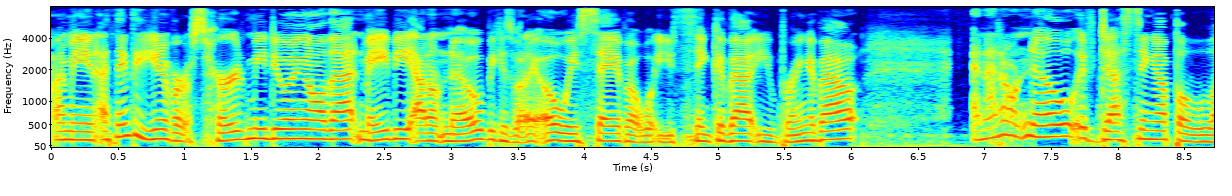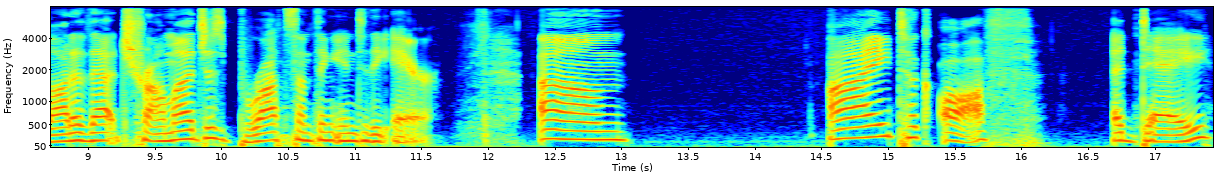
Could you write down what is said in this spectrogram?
I mean, I think the universe heard me doing all that. Maybe, I don't know, because what I always say about what you think about, you bring about. And I don't know if dusting up a lot of that trauma just brought something into the air. Um, I took off a day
